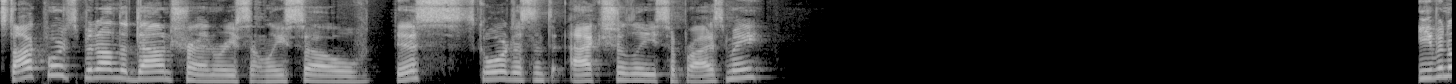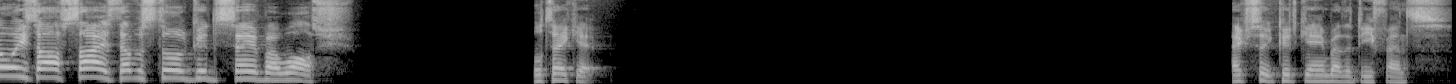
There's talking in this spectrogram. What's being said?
Stockport's been on the downtrend recently, so this score doesn't actually surprise me. Even though he's offsides, that was still a good save by Walsh. We'll take it. Actually, a good game by the defense.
